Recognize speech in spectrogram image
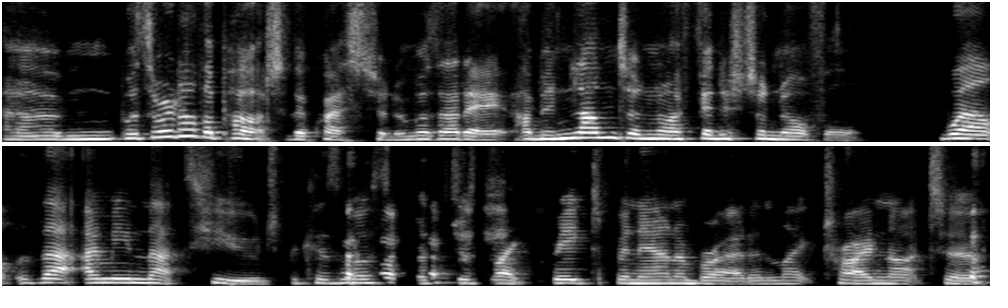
Um, was there another part to the question and was that it? I'm in London and I finished a novel. Well, that I mean, that's huge because most of us just like baked banana bread and like try not to,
